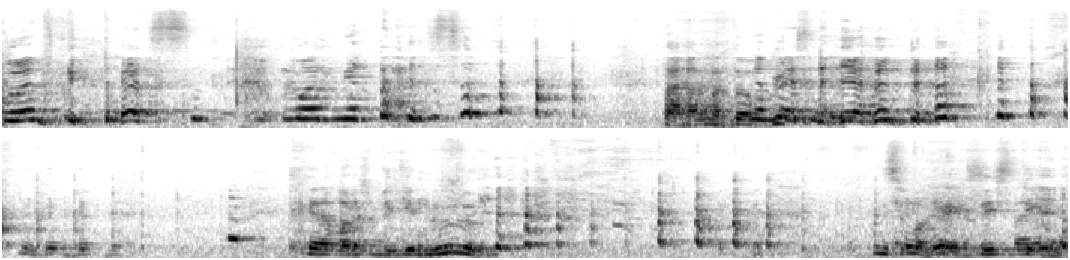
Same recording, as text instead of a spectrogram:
Buat ngetes. Buat ngetes. Tahan atau Ngetes daya ledak. kenapa harus bikin dulu? Sebagai existing.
